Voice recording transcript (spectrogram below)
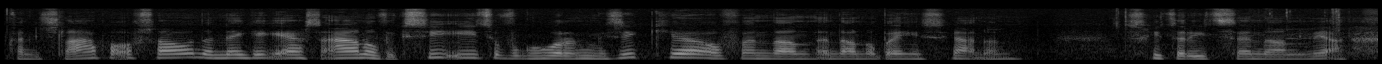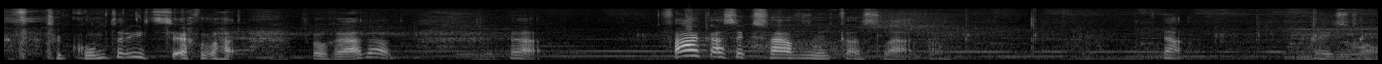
kan niet slapen of zo, dan denk ik ergens aan of ik zie iets of ik hoor een muziekje. Of, en, dan, en dan opeens, ja, dan schiet er iets en dan, ja, dan komt er iets, zeg maar. Zo gaat dat. Ja. Vaak als ik s'avonds niet kan slapen. Ja, meestal.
